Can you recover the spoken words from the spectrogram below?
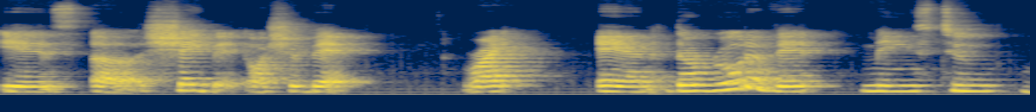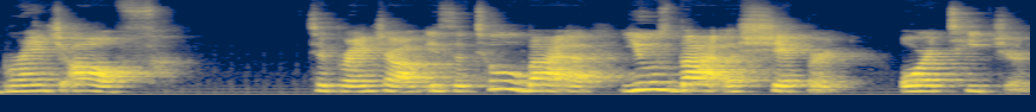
is uh, shabet or shabet, right? And the root of it means to branch off. To branch off. It's a tool by a, used by a shepherd or a teacher.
